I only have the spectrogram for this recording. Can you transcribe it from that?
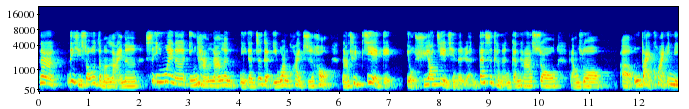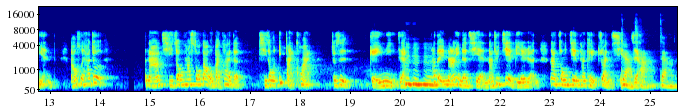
那利息收入怎么来呢？是因为呢，银行拿了你的这个一万块之后，拿去借给有需要借钱的人，但是可能跟他收，比方说呃五百块一年。然后，所以他就拿其中他收到五百块的其中一百块，就是给你这样。他等于拿你的钱拿去借别人，那中间他可以赚钱这样。这样子，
